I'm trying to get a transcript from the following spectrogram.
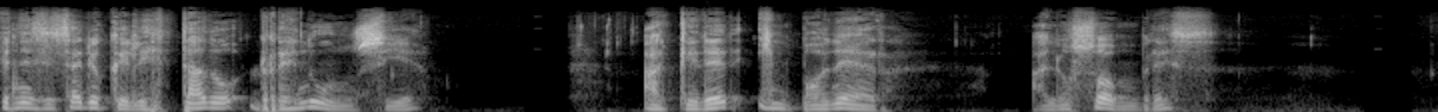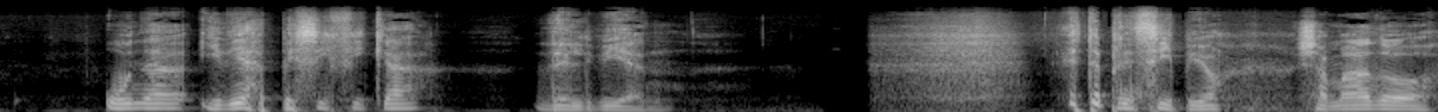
es necesario que el Estado renuncie a querer imponer a los hombres una idea específica del bien. Este principio, llamado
